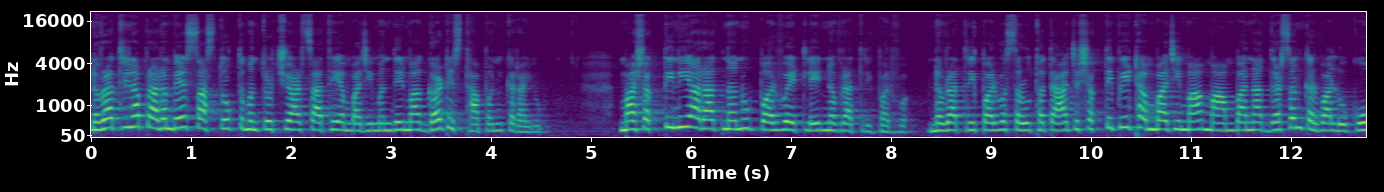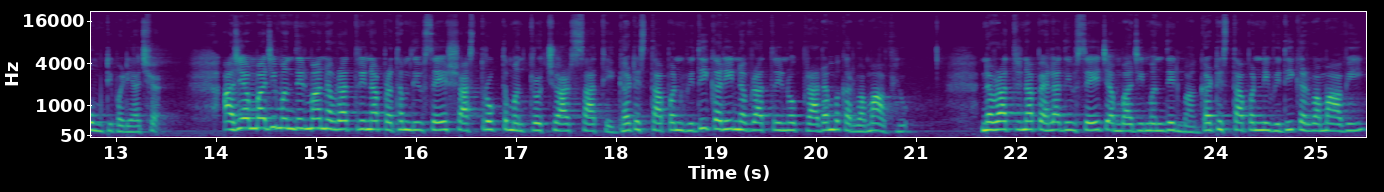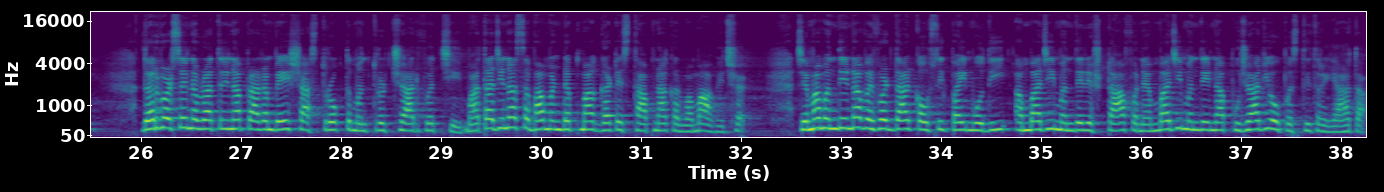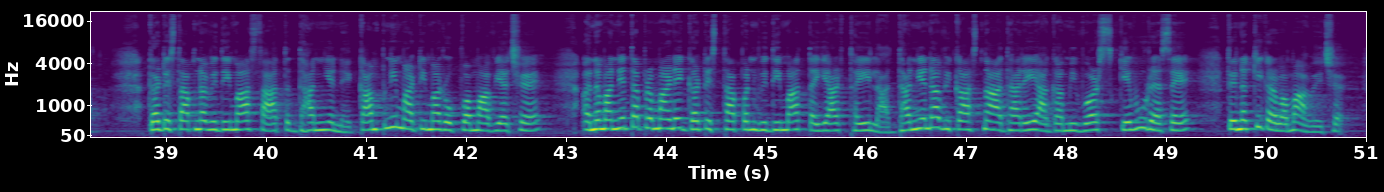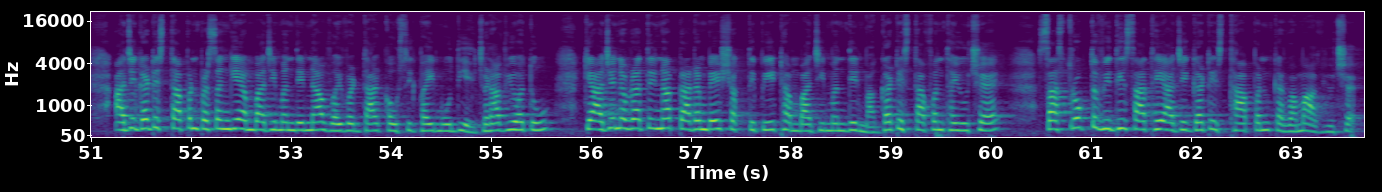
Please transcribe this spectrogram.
નવરાત્રિના પ્રારંભે શાસ્ત્રોક્ત મંત્રોચ્ચાર સાથે અંબાજી મંદિરમાં ઘટ સ્થાપન કરાયું. મા શક્તિની આરાધનાનું પર્વ એટલે નવરાત્રિ પર્વ. નવરાત્રિ પર્વ શરૂ થતાં જ શક્તિપીઠ અંબાજીમાં મા અંબાના દર્શન કરવા લોકો ઉમટી પડ્યા છે. આજે અંબાજી મંદિરમાં નવરાત્રિના પ્રથમ દિવસે શાસ્ત્રોક્ત મંત્રોચ્ચાર સાથે ઘટ સ્થાપન વિધિ કરી નવરાત્રિનો પ્રારંભ કરવામાં આવ્યો. નવરાત્રિના પહેલા દિવસે જ અંબાજી મંદિરમાં ઘટ સ્થાપનની વિધિ કરવામાં આવી. દર વર્ષે નવરાત્રિના પ્રારંભે શાસ્ત્રોક્ત મંત્રોચ્ચાર વચ્ચે માતાજીના સભા મંડપમાં ઘટ સ્થાપના કરવામાં આવે છે. જેમાં મંદિરના વહીવટદાર કૌશિકભાઈ મોદી, અંબાજી મંદિર સ્ટાફ અને અંબાજી મંદિરના પૂજારીઓ ઉપસ્થિત રહ્યા હતા. ઘટ સ્થાપના વિધિમાં સાત ધાન્યને કાંપની માટીમાં રોપવામાં આવ્યા છે અને માન્યતા પ્રમાણે ઘટ સ્થાપન વિધિમાં તૈયાર થયેલા ધાન્યના વિકાસના આધારે આગામી વર્ષ કેવું રહેશે તે નક્કી કરવામાં આવે છે. આજે ઘટ સ્થાપન પ્રસંગે અંબાજી મંદિરના વહીવટદાર કૌશિકભાઈ મોદીએ જણાવ્યું હતું કે આજે નવરાત્રિના પ્રારંભે શક્તિપીઠ અંબાજી મંદિરમાં ઘટ સ્થાપન થયું છે. શાસ્ત્રોક્ત વિધિ સાથે આજે ઘટ સ્થાપન કરવામાં આવ્યું છે.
